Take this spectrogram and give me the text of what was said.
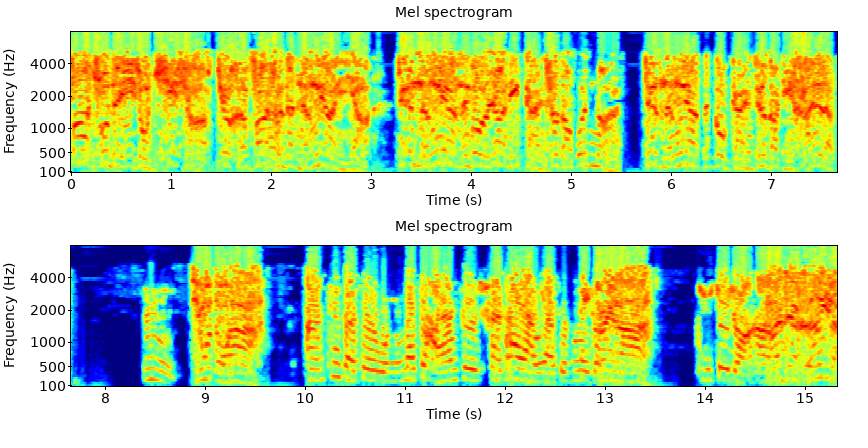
发出的一种气场，就和发出的能量一样。这个能量能够让你感受到温暖，这个能量能够感受到你寒冷。嗯听不懂啊？啊，这个对我明白，就好像就是晒太阳一样，就是那种，对啦，就是这种哈。它在很远，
